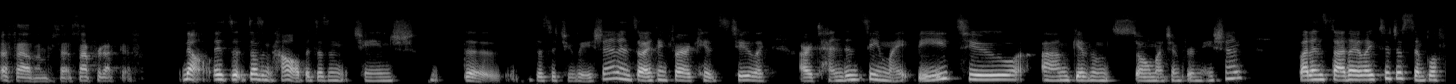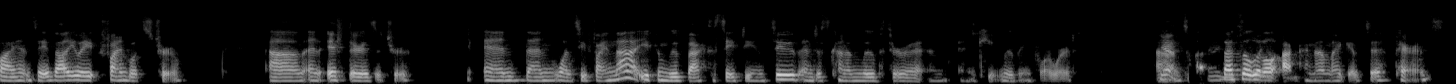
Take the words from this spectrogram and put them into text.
A thousand percent. It's not productive. No, it doesn't help. It doesn't change the the situation. And so I think for our kids too, like our tendency might be to um, give them so much information, but instead I like to just simplify and say, evaluate, find what's true um, and if there is a truth. And then once you find that, you can move back to safety and soothe and just kind of move through it and, and keep moving forward. Um, yeah, so that's a little acronym I give to parents.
